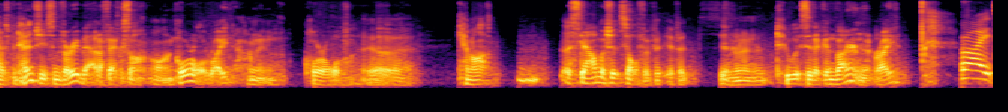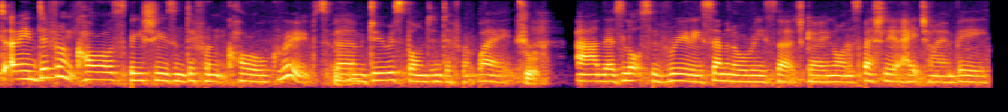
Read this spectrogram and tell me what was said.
has potentially some very bad effects on, on coral, right? I mean, coral uh, cannot establish itself if, it, if it's in a too acidic environment, right? Right. I mean, different coral species and different coral groups um, do respond in different ways. Sure. And there's lots of really seminal research going on, especially at HIMB,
